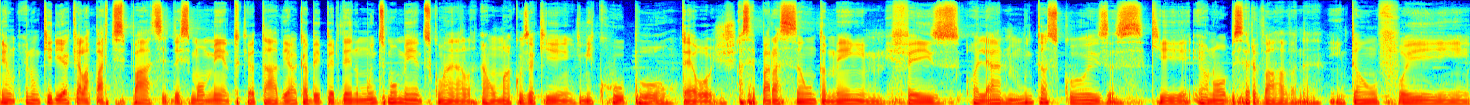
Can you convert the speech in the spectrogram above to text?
eu, eu não queria que ela participasse desse momento que eu tava e eu acabei perdendo muitos momentos com ela. É uma coisa que, que me culpo até hoje. A separação também me fez olhar muitas coisas que eu não observava, né? Então foi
